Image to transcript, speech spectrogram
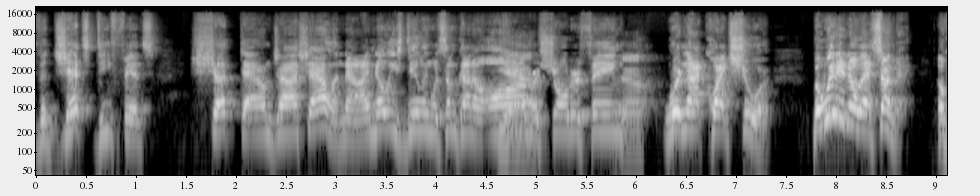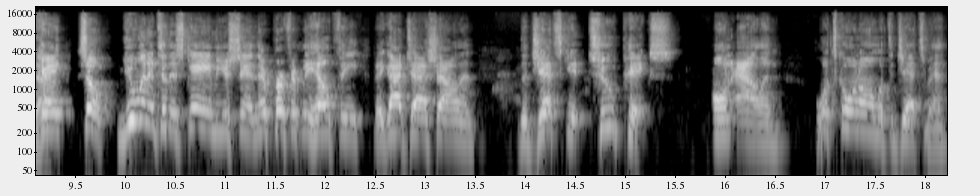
the Jets defense, shut down Josh Allen. Now, I know he's dealing with some kind of arm Yeah. or shoulder thing. Yeah. We're not quite sure. But we didn't know that Sunday. Okay. So you went into this game and you're saying they're perfectly healthy. They got Josh Allen. The Jets get two picks on Allen. What's going on with the Jets, man?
